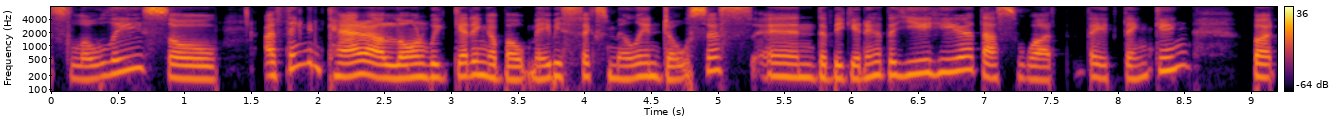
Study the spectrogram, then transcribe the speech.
slowly. So I think in Canada alone, we're getting about maybe 6 million doses in the beginning of the year here. That's what they're thinking. But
